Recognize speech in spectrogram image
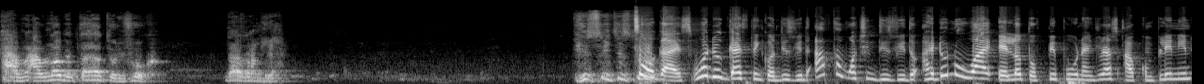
I i will not be tired to revoke. That's why i'm here so guys what do you guys think on this video? After watching this video i don't know why a lot of people nigerians are complaining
